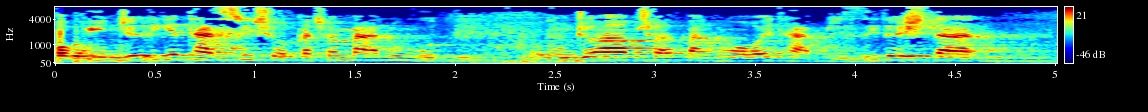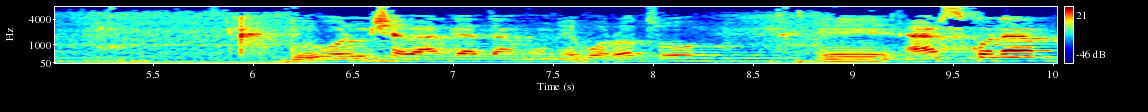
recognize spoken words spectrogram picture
خب اینجا دیگه تصریح شد قشنگ معلوم بود. اونجا هم شاید مرحوم آقای تبریزی داشتن. دور میشه برگردم اون عبارات رو. عرض کنم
